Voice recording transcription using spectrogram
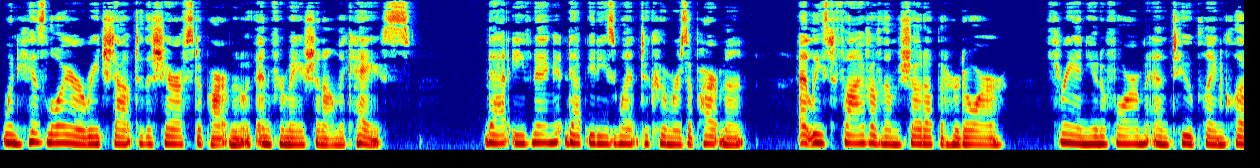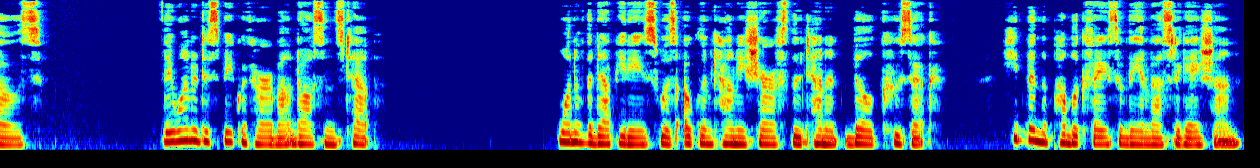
when his lawyer reached out to the sheriff's department with information on the case. That evening, deputies went to Coomer's apartment. At least five of them showed up at her door, three in uniform and two plain clothes. They wanted to speak with her about Dawson's tip. One of the deputies was Oakland County Sheriff's Lieutenant Bill Cusick. He'd been the public face of the investigation.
